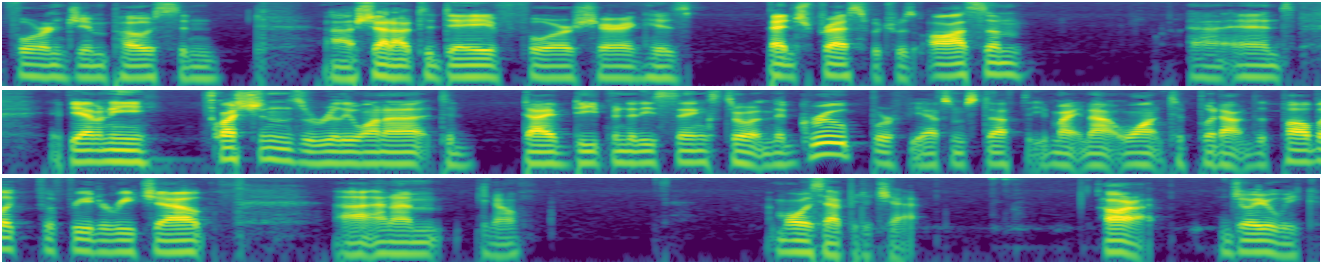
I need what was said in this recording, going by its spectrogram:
foreign gym posts, and uh, shout out to Dave for sharing his bench press, which was awesome. Uh, and if you have any questions or really want to dive deep into these things, throw it in the group, or if you have some stuff that you might not want to put out to the public, feel free to reach out. Uh, and I'm, you know, I'm always happy to chat. All right. Enjoy your week.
